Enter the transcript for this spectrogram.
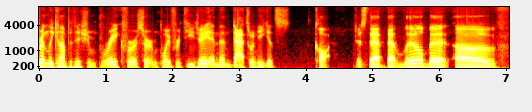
friendly competition break for a certain point for TJ, and then that's when he gets caught. Just that that little bit of,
